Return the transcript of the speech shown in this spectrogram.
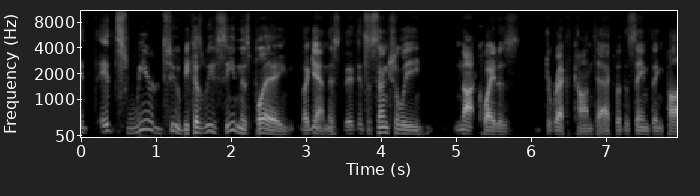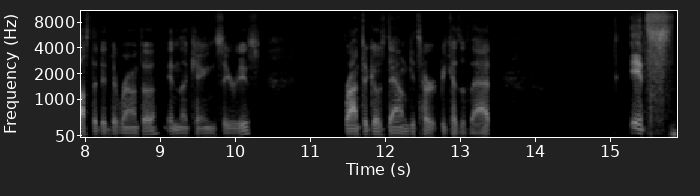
It it's weird too because we've seen this play again. This it- it's essentially not quite as direct contact, but the same thing Pasta did to Raanta in the Kane series. Raanta goes down, gets hurt because of that. It's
